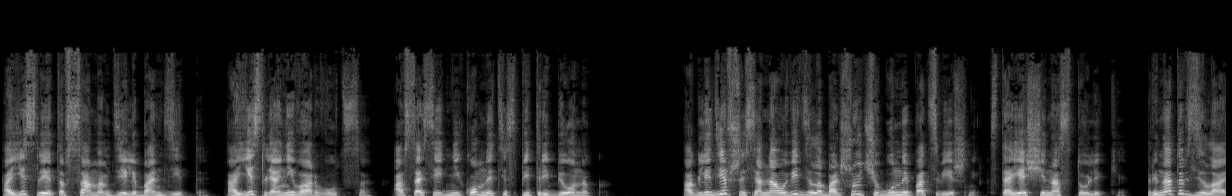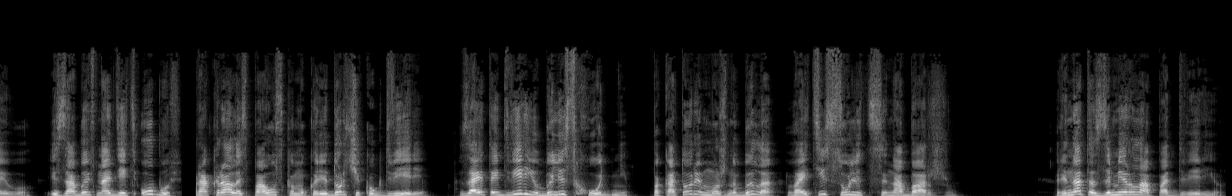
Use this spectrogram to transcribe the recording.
А если это в самом деле бандиты? А если они ворвутся? А в соседней комнате спит ребенок? Оглядевшись, она увидела большой чугунный подсвечник, стоящий на столике. Рената взяла его и, забыв надеть обувь, прокралась по узкому коридорчику к двери. За этой дверью были сходни, по которым можно было войти с улицы на баржу. Рената замерла под дверью.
